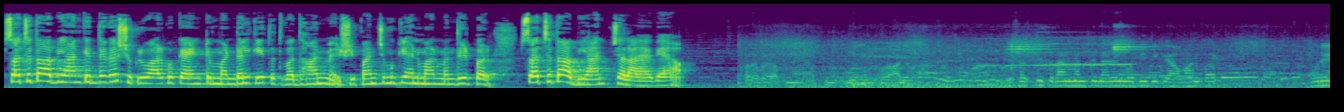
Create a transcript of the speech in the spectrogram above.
स्वच्छता अभियान के अंतर्गत शुक्रवार को कैंट मंडल के तत्वाधान में श्री पंचमुखी हनुमान मंदिर पर स्वच्छता अभियान चलाया गया। यशस्वी प्रधानमंत्री नरेंद्र मोदी जी के आह्वान पर पूरे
